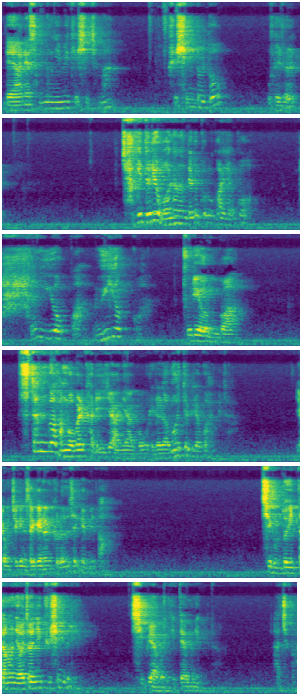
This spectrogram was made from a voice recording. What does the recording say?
내 안에 성령님이 계시지만 귀신들도 우리를 자기들이 원하는 대로 끌고 가려고 많은 유혹과 위협과 두려움과 수단과 방법을 가리지 아니하고 우리를 넘어뜨리려고 합니다. 영적인 세계는 그런 세계입니다. 지금도 이 땅은 여전히 귀신들이 지배하고 있기 때문입니다. 하지만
